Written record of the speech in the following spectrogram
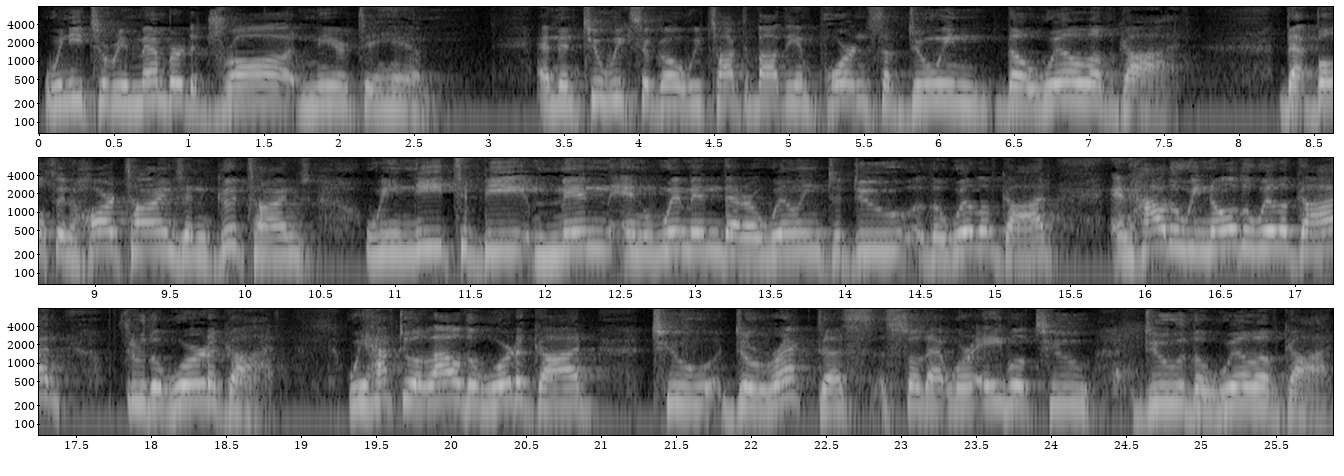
We need to remember to draw near to Him. And then two weeks ago, we talked about the importance of doing the will of God. That both in hard times and good times, we need to be men and women that are willing to do the will of God. And how do we know the will of God? Through the Word of God. We have to allow the Word of God to direct us so that we're able to do the will of God.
